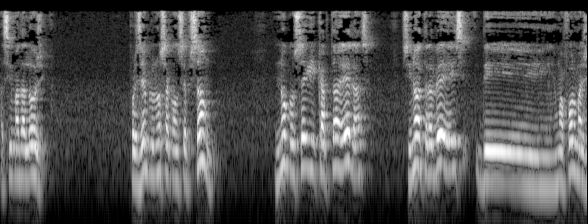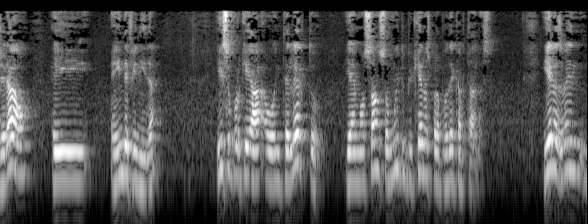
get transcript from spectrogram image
acima da lógica. Por exemplo, nossa concepção não consegue captar elas senão através de uma forma geral e, e indefinida. Isso porque a, o intelecto e a emoção são muito pequenos para poder captá-las. E elas vêm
